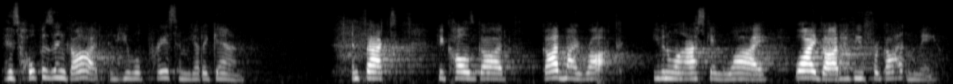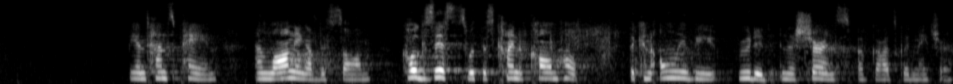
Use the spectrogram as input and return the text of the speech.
his hope is in God and he will praise him yet again. In fact, he calls God, God my rock, even while asking, Why? Why, God, have you forgotten me? The intense pain and longing of this psalm coexists with this kind of calm hope that can only be rooted in assurance of God's good nature.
